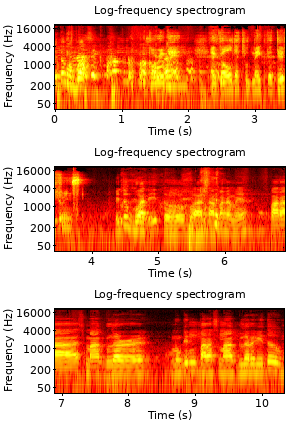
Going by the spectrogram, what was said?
itu ngebuat Jurassic Park dong Corrigan, a goal that would make the difference. itu buat itu buat apa namanya para smuggler mungkin para smuggler gitu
